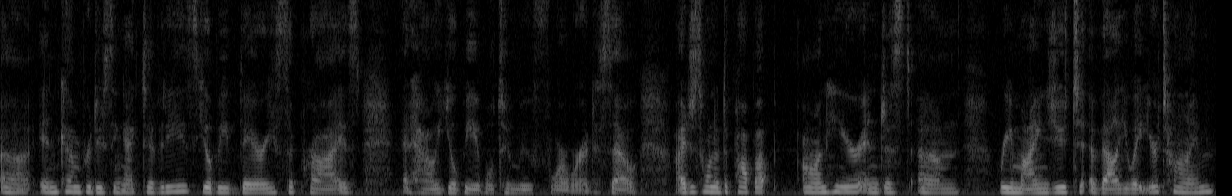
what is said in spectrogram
uh, income producing activities, you'll be very surprised at how you'll be able to move forward. So I just wanted to pop up on here and just um, remind you to evaluate your time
